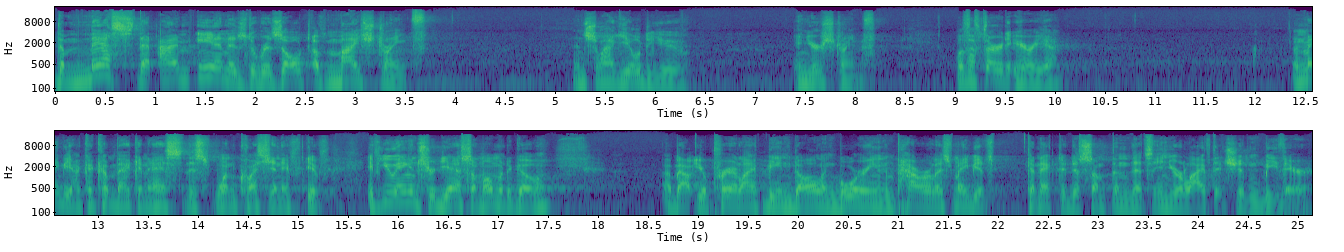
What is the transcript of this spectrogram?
The mess that I'm in is the result of my strength. And so I yield to you in your strength. Well, the third area, and maybe I could come back and ask this one question. If, if, if you answered yes a moment ago, about your prayer life being dull and boring and powerless, maybe it's connected to something that's in your life that shouldn't be there.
